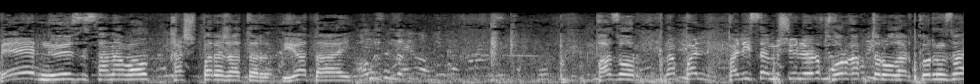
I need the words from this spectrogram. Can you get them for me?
бәрін өзі санап алып қашып бара жатыр ұят ай позор мына пол- полиция мүшелері қорғап тұр оларды көрдіңіз ба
